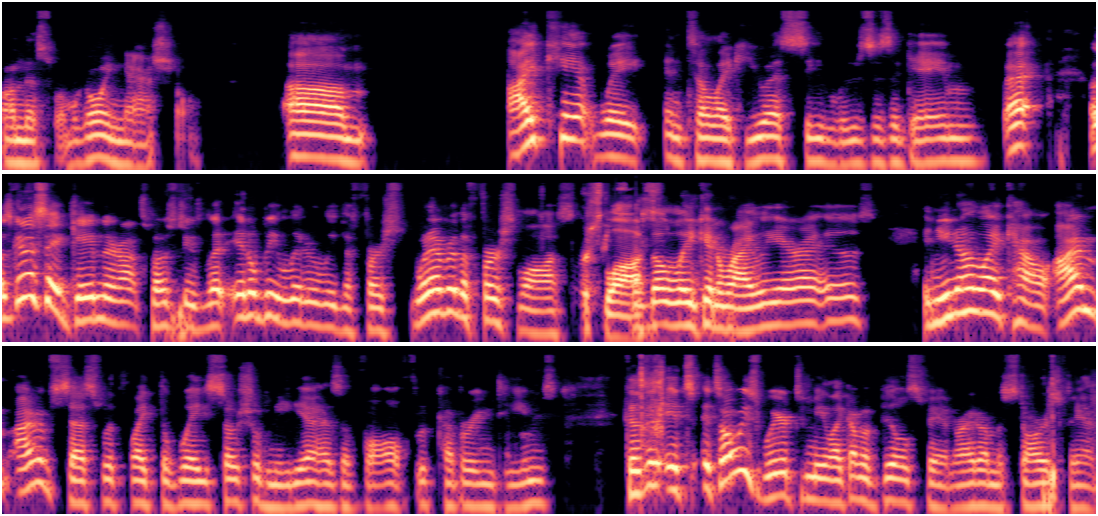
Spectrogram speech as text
on this one. We're going national. Um, I can't wait until like USC loses a game. I, I was gonna say a game they're not supposed to, but it'll be literally the first, whatever the first loss, first loss of the Lincoln Riley era is. And you know, like how I'm, I'm obsessed with like the way social media has evolved with covering teams because it's it's always weird to me. Like I'm a Bills fan, right? Or I'm a Stars fan,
